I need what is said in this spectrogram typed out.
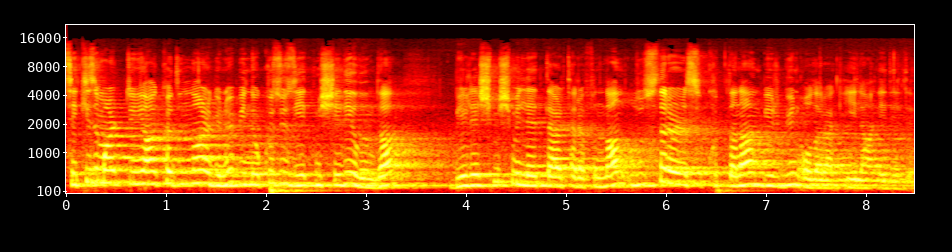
...8 Mart Dünya Kadınlar Günü 1977 yılında Birleşmiş Milletler tarafından uluslararası kutlanan bir gün olarak ilan edildi.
